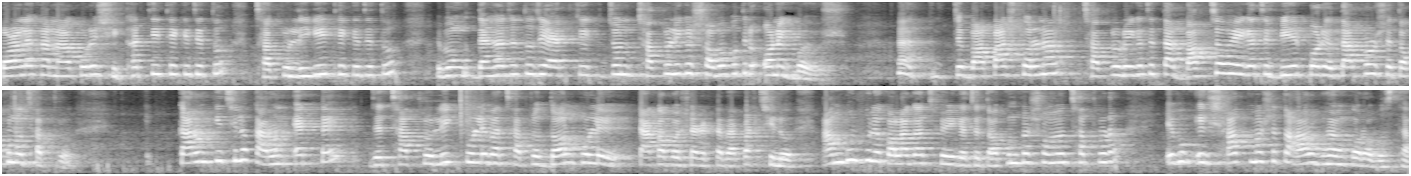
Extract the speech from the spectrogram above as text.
পড়ালেখা না করে শিক্ষার্থী থেকে যেত, ছাত্র লীগেই থেকে যেত এবং দেখা যেত যে এক একজন ছাত্রলীগের সভাপতির অনেক বয়স। হ্যাঁ যে বা পাশ করে না, ছাত্র রয়ে গেছে, তার বাচ্চা হয়ে গেছে বিয়ের পরেও তারপর সে তখনও ছাত্র। কারণ কি ছিল? কারণ একটাই যে ছাত্র লীগ করলে বা ছাত্র দল করলে টাকা পয়সার একটা ব্যাপার ছিল। আঙ্গুল ফুলে কলা গাছ হয়ে গেছে তখনকার সময় ছাত্ররা এবং এই সাত মাসে তো আরও ভয়ঙ্কর অবস্থা।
